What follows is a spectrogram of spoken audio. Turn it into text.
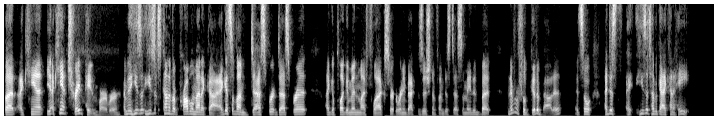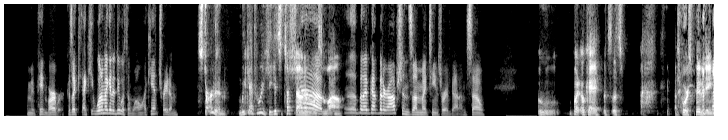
But I can't. Yeah, I can't trade Peyton Barber. I mean, he's he's just kind of a problematic guy. I guess if I'm desperate, desperate, I can plug him in my flex or running back position if I'm just decimated. But I never feel good about it. And so I just I, he's the type of guy I kind of hate. I mean Peyton Barber because I, I can't. What am I going to do with him? Well, I can't trade him. Start him week after week. He gets a touchdown every once in a while. Uh, but I've got better options on my teams where I've got him. So Ooh, but okay. Let's let's. Of course, pivoting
